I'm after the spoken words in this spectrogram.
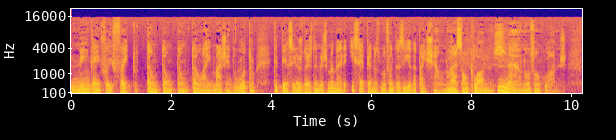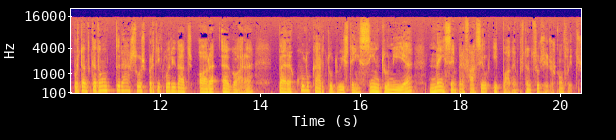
ninguém foi feito tão, tão, tão, tão à imagem do outro que pensem os dois da mesma maneira. Isso é apenas uma fantasia da paixão, não, não é? Não são clones. Não, não são clones. Portanto, cada um terá as suas particularidades. Ora, agora, para colocar tudo isto em sintonia, nem sempre é fácil e podem, portanto, surgir os conflitos.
